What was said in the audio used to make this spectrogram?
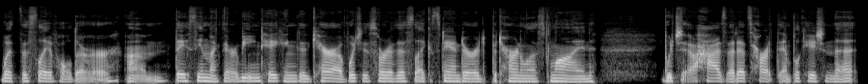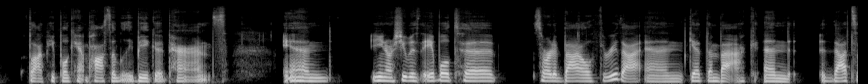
with the slaveholder. Um, they seemed like they were being taken good care of, which is sort of this like standard paternalist line, which has at its heart the implication that black people can't possibly be good parents. And, you know, she was able to sort of battle through that and get them back. And that's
